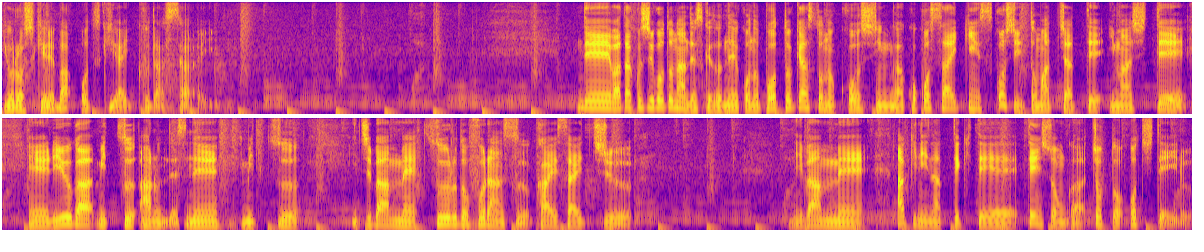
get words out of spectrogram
よろしければお付き合いください。で私事なんですけどねこのポッドキャストの更新がここ最近少し止まっちゃっていまして、えー理由が3つあるんですね。3つ。1番目ツール・ド・フランス開催中。2番目秋になってきてテンションがちょっと落ちている。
